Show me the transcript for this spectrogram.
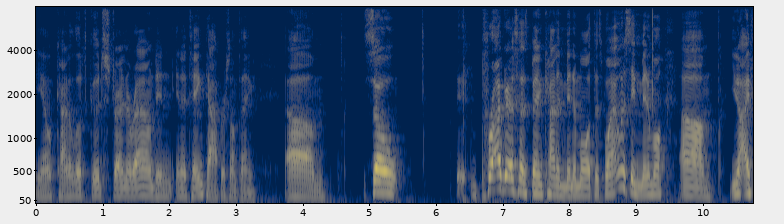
you know kind of looked good strutting around in in a tank top or something. Um, so progress has been kind of minimal at this point. I want to say minimal. Um, you know, I,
